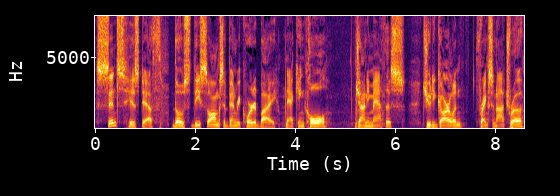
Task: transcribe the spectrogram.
Since his death, those, these songs have been recorded by Nat King Cole, Johnny Mathis, Judy Garland, Frank Sinatra,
